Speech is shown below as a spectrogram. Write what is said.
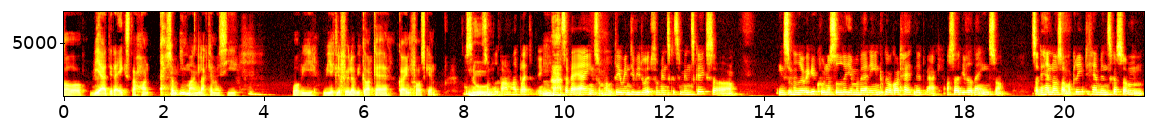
Og vi er det der ekstra hånd, som I mangler, kan man sige. Mm. Hvor vi virkelig føler, at vi godt kan gøre en forskel. Og så Nu- ensomhed bare meget bredt. Ikke? Mm. Altså, hvad er ensomhed? Det er jo individuelt fra menneske til menneske, ikke? Så ensomhed er jo ikke kun at sidde derhjemme og være alene. Du kan jo godt have et netværk, og så alligevel være ensom. Så det handler også om at gribe de her mennesker, som,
